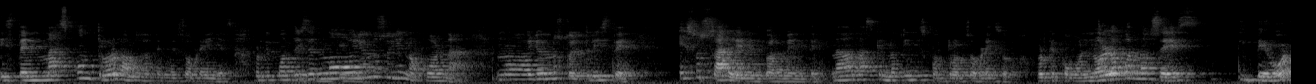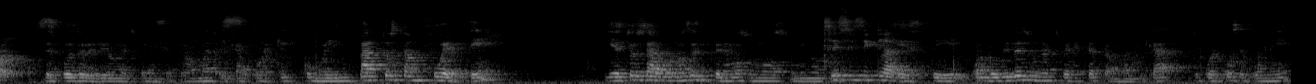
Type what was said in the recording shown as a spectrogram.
estén más control vamos a tener sobre ellas. Porque cuando dices, no, yo no soy enojona, no, yo no estoy triste, eso sale eventualmente, nada más que no tienes control sobre eso, porque como no lo conoces... Y peor, después de vivir una experiencia traumática, porque como el impacto es tan fuerte, y esto es algo, no sé si tenemos unos minutos. Sí, sí, sí, claro. Este, cuando vives una experiencia traumática, tu cuerpo se pone,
